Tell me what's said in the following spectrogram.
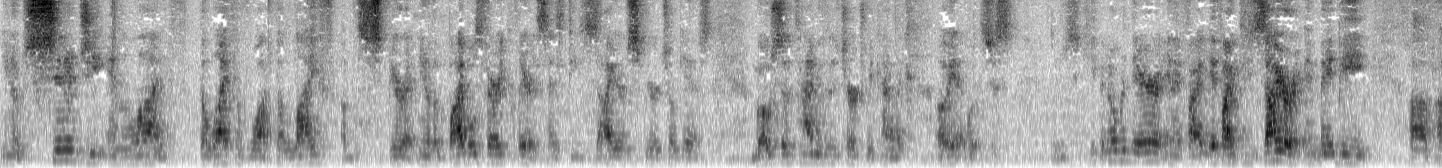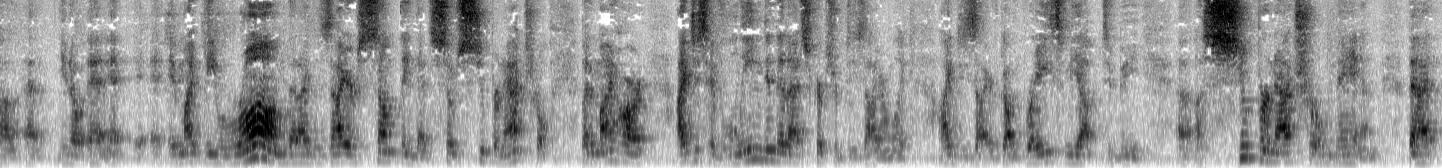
you know, synergy in life. The life of what? The life of the Spirit. You know, the Bible's very clear. It says desire spiritual gifts most of the time in the church we kind of like, oh yeah, well, let's just, just keep it over there. And if I if I desire it, it may be. Uh, uh, uh, you know, it, it might be wrong that I desire something that's so supernatural, but in my heart, I just have leaned into that scripture desire. I'm like, I desire God raise me up to be a, a supernatural man that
